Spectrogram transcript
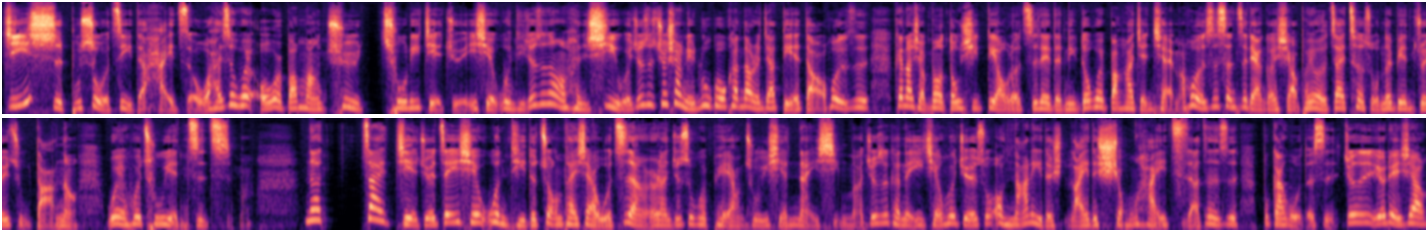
即使不是我自己的孩子，我还是会偶尔帮忙去处理解决一些问题，就是那种很细微，就是就像你路过看到人家跌倒，或者是看到小朋友东西掉了之类的，你都会帮他捡起来嘛，或者是甚至两个小朋友在厕所那边追逐打闹，我也会出言制止嘛。那。在解决这一些问题的状态下，我自然而然就是会培养出一些耐心嘛。就是可能以前会觉得说，哦，哪里的来的熊孩子啊，真的是不干我的事。就是有点像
